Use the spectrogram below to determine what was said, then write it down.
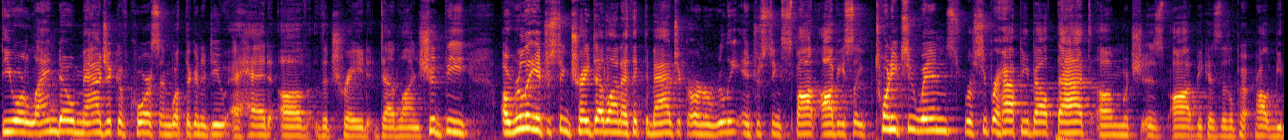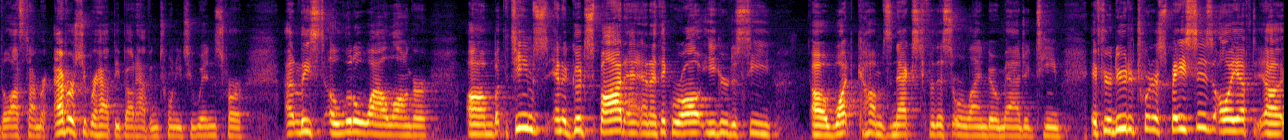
the Orlando Magic, of course, and what they're going to do ahead of the trade deadline. Should be a really interesting trade deadline. I think the Magic are in a really interesting spot. Obviously, 22 wins. We're super happy about that, um, which is odd because it'll probably be the last time we're ever super happy about having 22 wins for at least a little while longer. Um, but the team's in a good spot, and, and I think we're all eager to see uh, what comes next for this Orlando Magic team. If you're new to Twitter Spaces, all you have to, uh,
